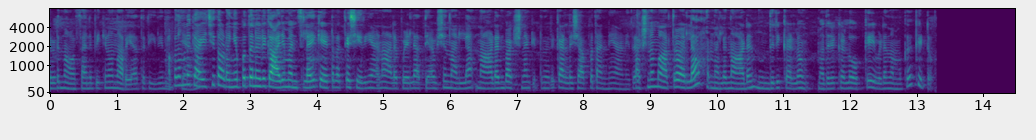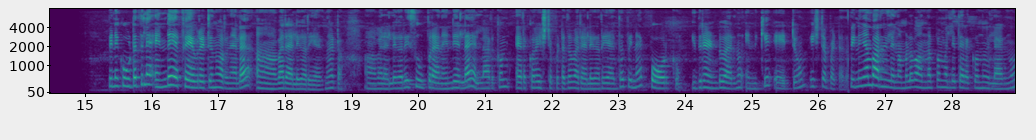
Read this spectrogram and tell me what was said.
എവിടെ നിന്ന് അവസാനിപ്പിക്കണം എന്ന് അറിയാത്ത രീതിയിൽ അപ്പോൾ നമ്മൾ കഴിച്ച് തുടങ്ങിയപ്പോൾ തന്നെ ഒരു കാര്യം മനസ്സിലായി. കേട്ടതൊക്കെ ശരിയാണ്. ആലപ്പുഴയിൽ അത്യാവശ്യം നല്ല നാടൻ ഭക്ഷണം കിട്ടുന്ന ഒരു കള്ളുഷാപ്പ് തന്നെയാണിത്. ഭക്ഷണം മാത്രമല്ല നല്ല നാടൻ മുന്തിരിക്കള്ളും മധുരക്കള്ളും ഒക്കെ ഇവിടെ നമുക്ക് കിട്ടും. പിന്നെ കൂട്ടത്തിൽ എന്റെ ഫേവറേറ്റ് എന്ന് പറഞ്ഞാൽ വരാൽ കറിയായിരുന്നു കേട്ടോ. വരാൽ കറി സൂപ്പറാണ്. എന്റെ അല്ല എല്ലാവർക്കും ഏറെക്കുറെ ഇഷ്ടപ്പെട്ടത് വരാൽ കറിയായിരുന്നു. പിന്നെ പോർക്കും ഇത് രണ്ടുമായിരുന്നു എനിക്ക് ഏറ്റവും ഇഷ്ടപ്പെട്ടത്. പിന്നെ ഞാൻ പറഞ്ഞില്ലേ നമ്മൾ വന്നപ്പം വലിയ തിരക്കൊന്നും ഇല്ലായിരുന്നു.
